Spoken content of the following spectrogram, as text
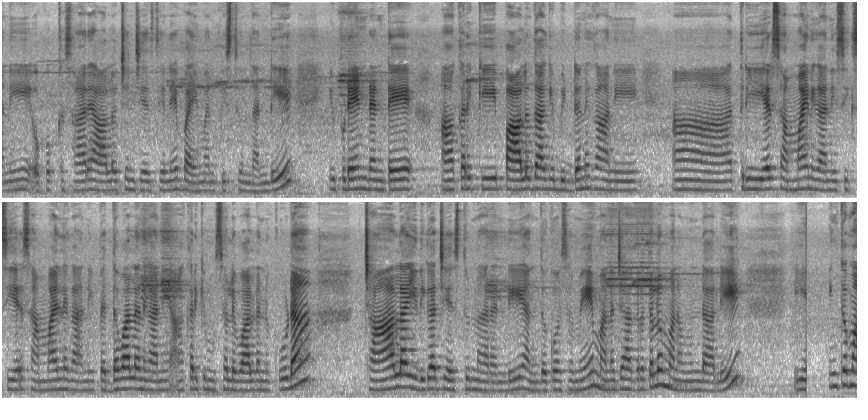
అని ఒక్కొక్కసారి ఆలోచన చేస్తేనే భయం అనిపిస్తుందండి. ఇప్పుడేంటంటే ఆఖరికి పాలు తాగే బిడ్డను కానీ త్రీ ఇయర్స్ అమ్మాయిని కానీ సిక్స్ ఇయర్స్ అమ్మాయిని కానీ పెద్దవాళ్ళని కానీ ఆఖరికి ముసలి వాళ్ళను కూడా చాలా ఇదిగా చేస్తున్నారండి. అందుకోసమే మన జాగ్రత్తలో మనం ఉండాలి. ఇంకా మా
